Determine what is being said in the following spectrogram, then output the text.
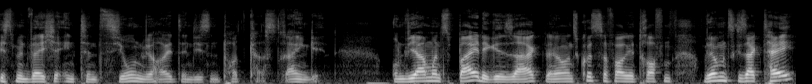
ist mit welcher Intention wir heute in diesen Podcast reingehen. Und wir haben uns beide gesagt, wir haben uns kurz davor getroffen, und wir haben uns gesagt, hey,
